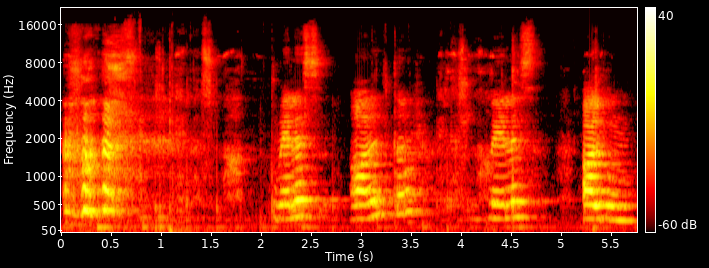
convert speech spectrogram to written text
Welches Land? Welches Alter? Welches Land? Welches Album?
